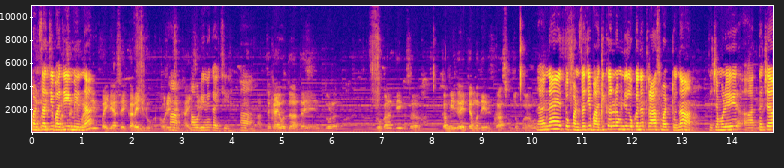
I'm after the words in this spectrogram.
फणसाची भाजी फणसाची मेन ना? भाजी पहिले असं करायची लोक आवडीने खायची. आवडीने खायची हा. आता काय होतं आता हे थोडं लोकांना ते कसं कमी याच्यामध्ये त्रास होतो नाही नाही तो फणसाची भाजी करणं म्हणजे लोकांना त्रास वाटतो ना. त्याच्यामुळे आताच्या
